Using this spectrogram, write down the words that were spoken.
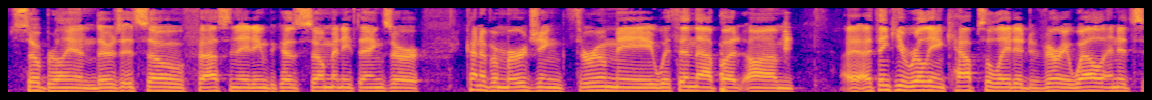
So brilliant. There's it's so fascinating because so many things are kind of emerging through me within that. But um, I, I, think you really encapsulated very well, and it's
